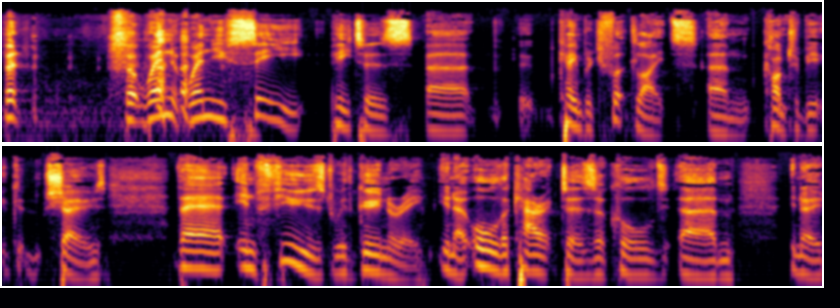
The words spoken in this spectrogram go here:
but but when when you see Peter's uh, Cambridge Footlights um, contribute shows, they're infused with goonery. You know, all the characters are called. Um, you know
